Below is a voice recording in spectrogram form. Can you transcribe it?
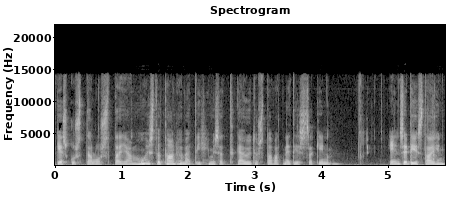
keskustelusta ja muistetaan hyvät ihmiset käytöstavat netissäkin ensi tiistaihin.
